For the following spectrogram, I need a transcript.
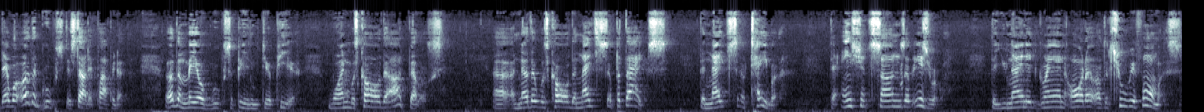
there were other groups that started popping up, other male groups appearing to appear. One was called the Oddfellows. Uh, another was called the Knights of Pythias, the Knights of Tabor, the Ancient Sons of Israel, the United Grand Order of the True Reformers,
